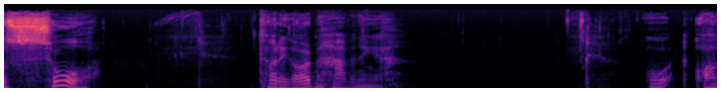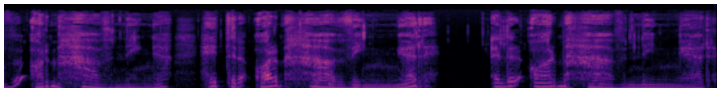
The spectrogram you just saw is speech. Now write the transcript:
Og så tar jeg armhevninger. Og av armhevninger Heter det armhevinger eller armhevninger?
